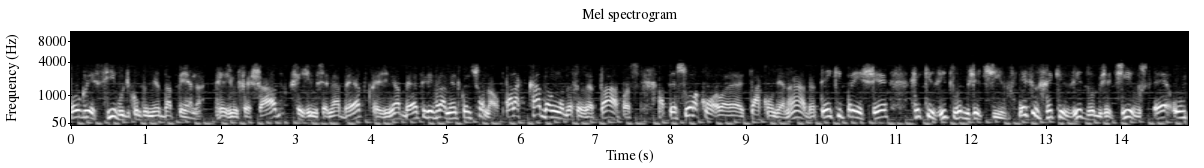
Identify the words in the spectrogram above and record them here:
progressivo de cumprimento da pena: regime fechado, regime semiaberto, regime aberto e livramento condicional. Para cada uma dessas etapas, a pessoa que está condenada tem que preencher requisitos objetivos. Esses requisitos objetivos é o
